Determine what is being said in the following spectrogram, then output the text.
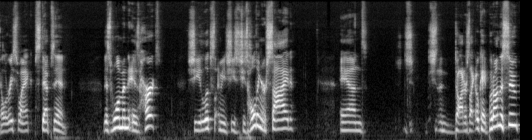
Hilary Swank, steps in. This woman is hurt. She looks. I mean, she's she's holding her side, and she, she, daughter's like, "Okay, put on the suit."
